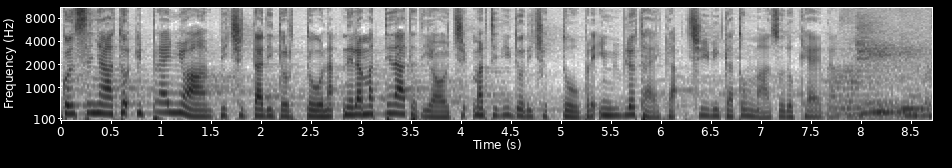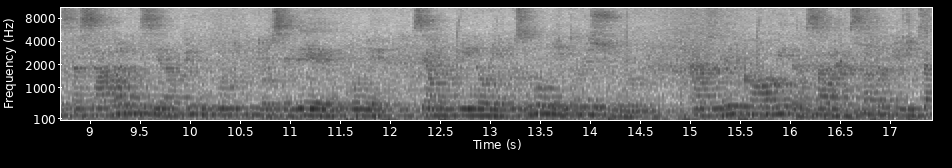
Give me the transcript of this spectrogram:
Consegnato il premio Ampi Città di Tortona nella mattinata di oggi, martedì 12 ottobre, in biblioteca civica Tommaso d'Ocheda. Oggi in questa sala non si era più potuto sedere come siamo qui noi in questo momento nessuno. A causa del Covid la sala era stata chiusa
